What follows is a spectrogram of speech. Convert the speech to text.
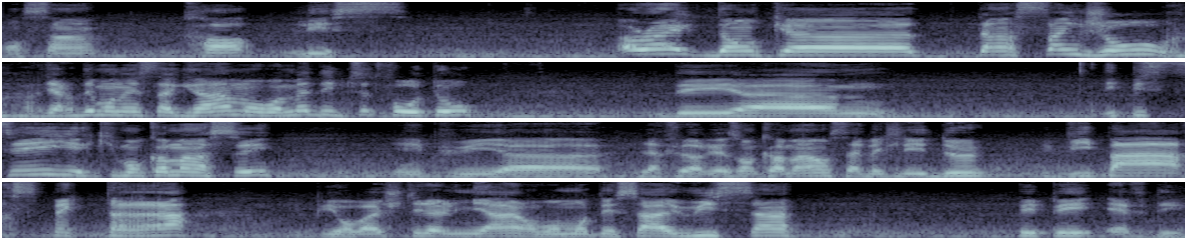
On sent calice. Alright, donc euh, dans 5 jours, regardez mon Instagram, on va mettre des petites photos des, euh, des pistilles qui vont commencer. Et puis, euh, la floraison commence avec les deux Vipar Spectra. Et puis, on va ajouter la lumière. On va monter ça à 800 ppfd.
